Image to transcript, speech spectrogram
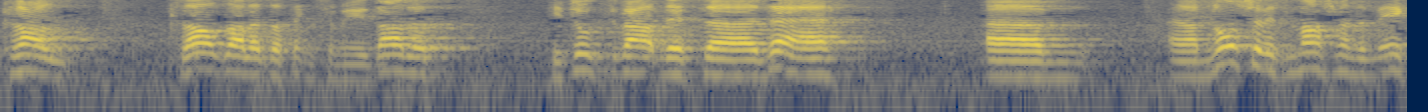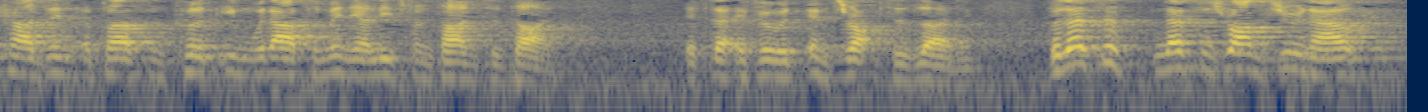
Klal Klal I think Siman Dalet. He talks about this uh, there. Um, and I'm not sure if it's mashman that Me'ikar a person could, even without a mini, at least from time to time, if, that, if it would interrupt his learning. But let's just, let's just run through now.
